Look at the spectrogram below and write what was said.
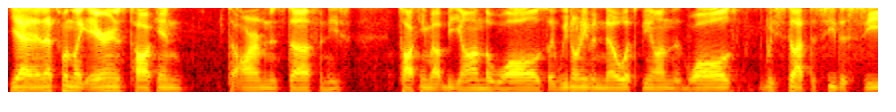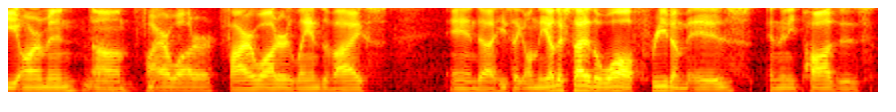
Yeah, and that's when like Eren is talking to Armin and stuff, and he's talking about beyond the walls. Like we don't even know what's beyond the walls. We still have to see the sea, Armin. Um, Firewater. Firewater, lands of ice, and uh, he's like, on the other side of the wall, freedom is. And then he pauses,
